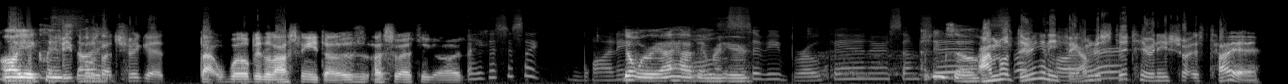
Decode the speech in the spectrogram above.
Oh yeah, If he Clarence pulls that trigger, that will be the last thing he does. I swear to God. Are you guys just like wanting Don't worry, I have him right here. to be broken or some shit. think so. I'm not It's doing anything. I'm just stood here and he shot his tire.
